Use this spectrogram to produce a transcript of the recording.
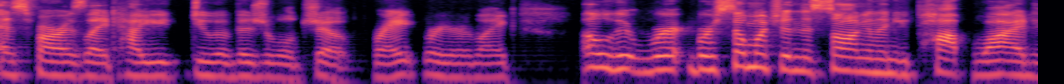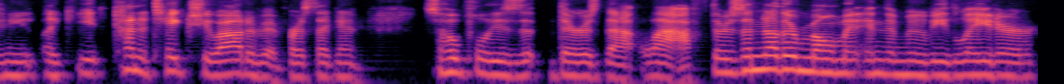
as far as like how you do a visual joke right? Where you're like oh we're, we're so much in the song and then you pop wide and you like it kind of takes you out of it for a second. So hopefully there's that laugh. There's another moment in the movie later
